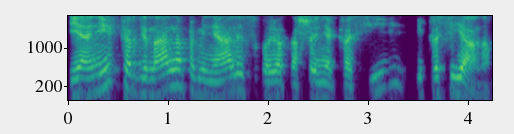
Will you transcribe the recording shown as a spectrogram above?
И они кардинально поменяли свое отношение к России и к россиянам.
